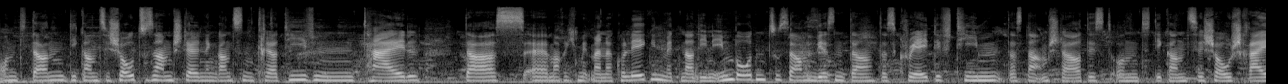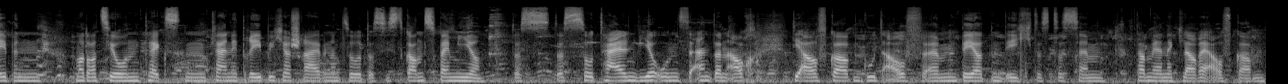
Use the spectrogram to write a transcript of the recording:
Und dann die ganze Show zusammenstellen, den ganzen kreativen Teil das äh, mache ich mit meiner Kollegin, mit Nadine Imboden zusammen. Wir sind da das Creative Team, das da am Start ist und die ganze Show schreiben, Moderation, Texten, kleine Drehbücher schreiben und so. Das ist ganz bei mir. Das, das so teilen wir uns dann auch die Aufgaben gut auf, ähm, Beat und ich. Das, das, ähm, da haben wir eine klare Aufgaben.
